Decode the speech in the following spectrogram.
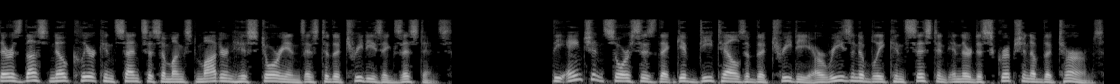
There is thus no clear consensus amongst modern historians as to the treaty's existence. The ancient sources that give details of the treaty are reasonably consistent in their description of the terms.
